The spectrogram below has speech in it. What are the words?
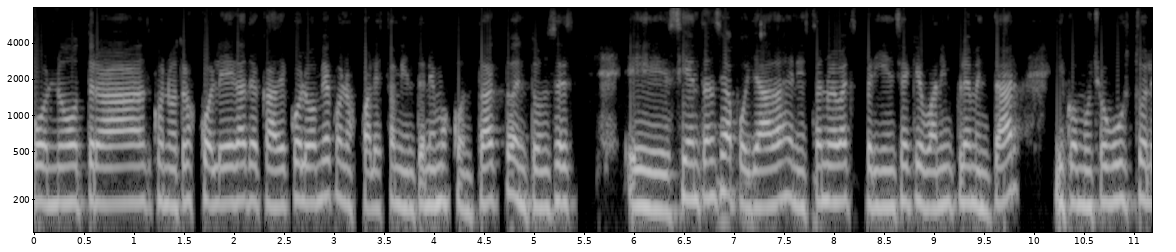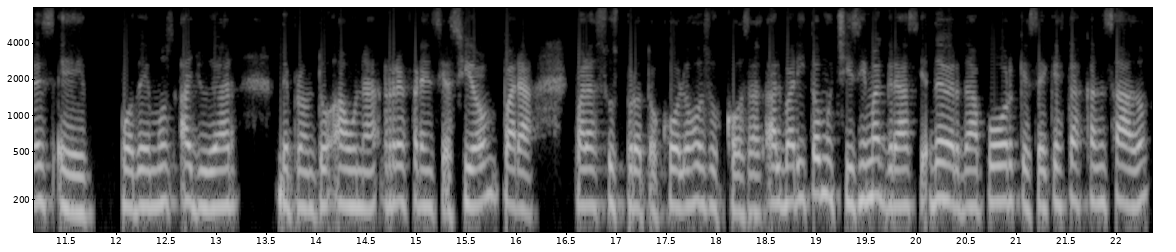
con otras, con otros colegas de acá de Colombia con los cuales también tenemos contacto. Entonces, eh, siéntanse apoyadas en esta nueva experiencia que van a implementar y con mucho gusto les eh, podemos ayudar de pronto a una referenciación para, para sus protocolos o sus cosas. Alvarito, muchísimas gracias de verdad porque sé que estás cansado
